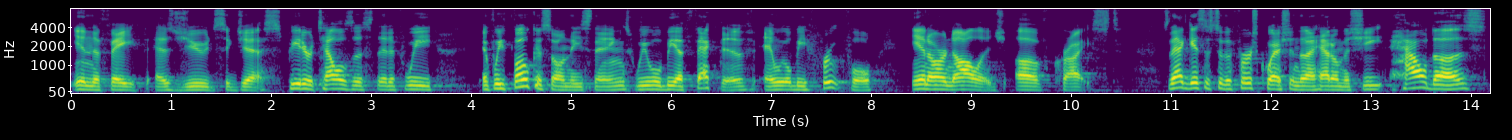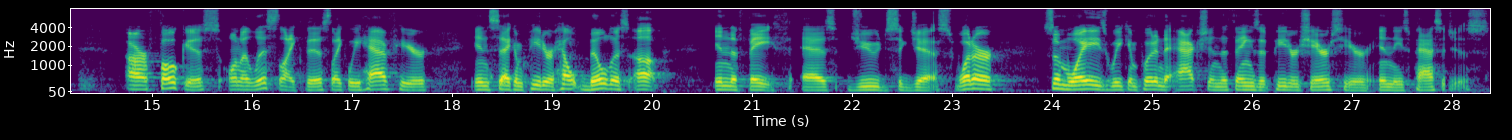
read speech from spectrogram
in the faith, as Jude suggests. Peter tells us that if we, if we focus on these things, we will be effective and we will be fruitful in our knowledge of Christ. So that gets us to the first question that I had on the sheet. How does our focus on a list like this, like we have here in 2 Peter, help build us up in the faith, as Jude suggests? What are some ways we can put into action the things that Peter shares here in these passages.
